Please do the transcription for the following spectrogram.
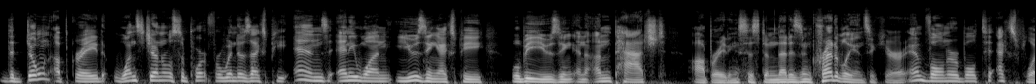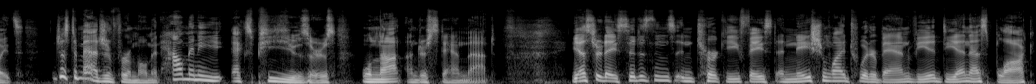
that don't upgrade, once general support for Windows XP ends, anyone using XP will be using an unpatched operating system that is incredibly insecure and vulnerable to exploits. Just imagine for a moment how many XP users will not understand that. Yesterday, citizens in Turkey faced a nationwide Twitter ban via DNS block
